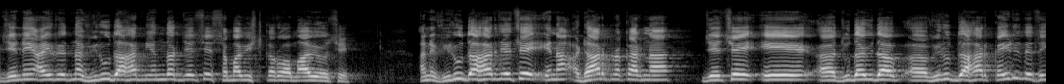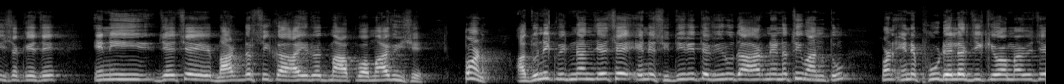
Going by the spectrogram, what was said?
જેને આયુર્વેદના વિરુદ્ધ આહારની અંદર જે છે સમાવિષ્ટ કરવામાં આવ્યો છે. અને વિરુદ્ધ આહાર જે છે એના અઢાર પ્રકારના જે છે એ જુદા જુદા વિરુદ્ધ આહાર કઈ રીતે થઈ શકે છે, એની જે છે માર્ગદર્શિકા આયુર્વેદમાં આપવામાં આવી છે. પણ આધુનિક વિજ્ઞાન જે છે એને સીધી રીતે વિરુદ્ધ આહારને નથી માનતું, પણ એને ફૂડ એલર્જી કહેવામાં આવે છે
